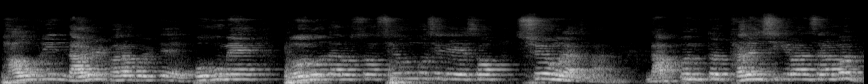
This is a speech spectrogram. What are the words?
바울이 나를 바라볼 때 복음의 변호자로서 세운 것에 대해서 수용을 하지만 나쁜 뜻 다른 시기로 한 사람은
